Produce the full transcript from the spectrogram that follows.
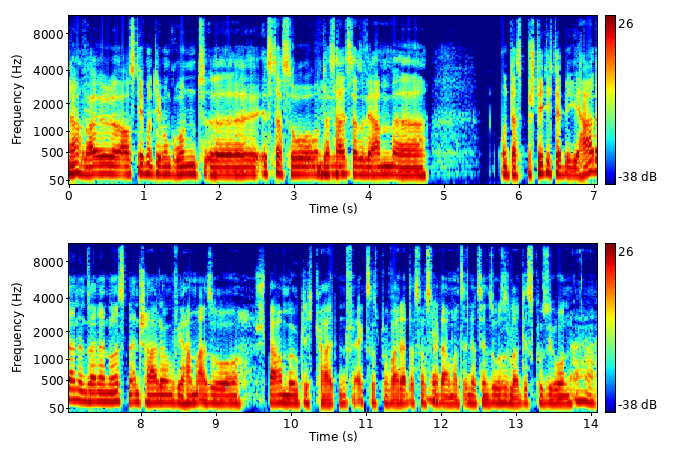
Ja, weil aus dem und dem Grund äh, ist das so. Und mhm. das heißt also, wir haben äh, und das bestätigt der BGH dann in seiner neuesten Entscheidung. Wir haben also Sperrmöglichkeiten für Access Provider, das, was ja. wir damals in der Zensursula-Diskussion ah,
